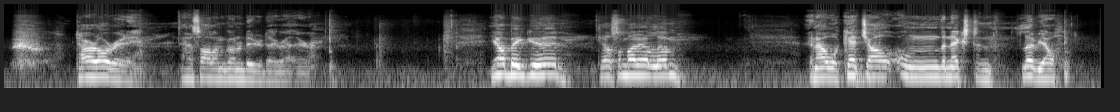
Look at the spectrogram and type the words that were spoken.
Whew, tired already. That's all I'm going to do today right there. Y'all be good. Tell somebody I love them. And I will catch y'all on the next one. Love y'all.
